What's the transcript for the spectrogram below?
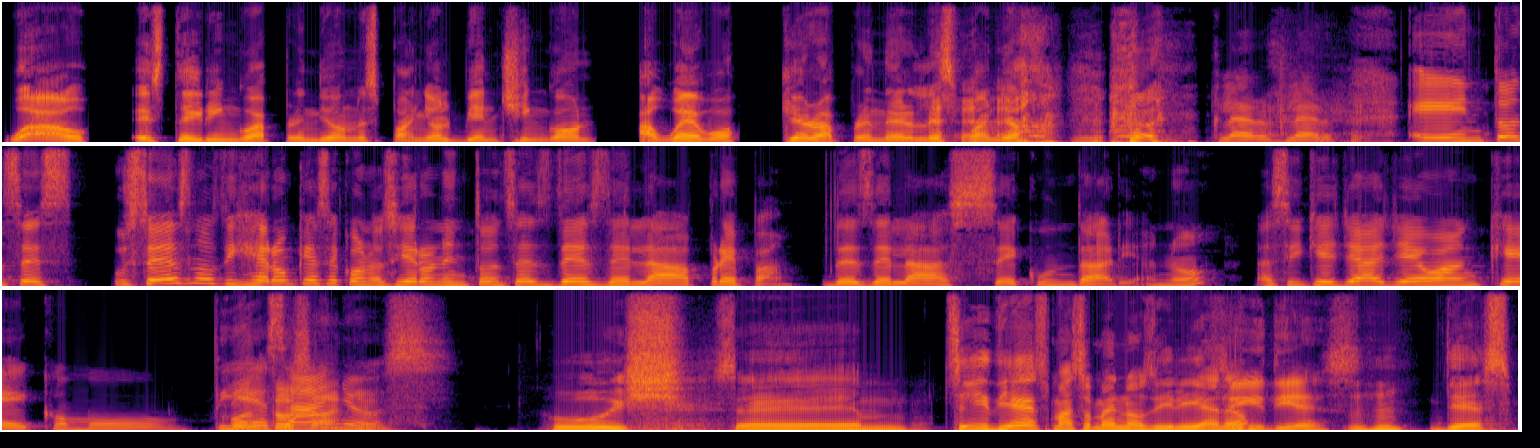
wow, este gringo aprendió un español bien chingón, a huevo, quiero aprender el español. Claro, claro. Eh, entonces, ustedes nos dijeron que se conocieron entonces desde la prepa, desde la secundaria, ¿no? Así que ya llevan, ¿qué? Como 10 ¿Cuántos años. años? Uy, se- sí, 10 más o menos diría, ¿no? Sí, 10. Ujú, 10,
